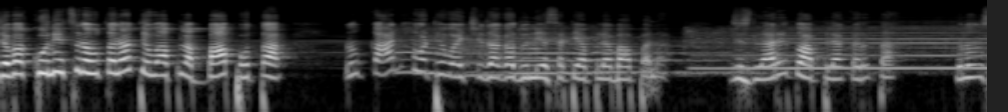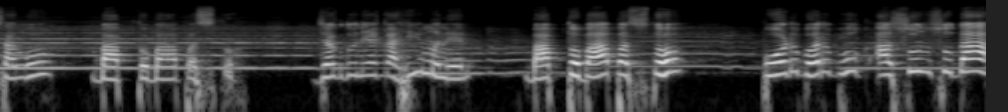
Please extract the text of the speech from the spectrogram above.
जेव्हा कुणीच नव्हतं ना तेव्हा आपला बाप होता. म्हणून का नावं ठेवायची जगा दुनियासाठी आपल्या बापाला? झिजला रे तो आपल्या करता. म्हणून सांगू बाप तो बाप असतो. जग दुनिया काही म्हणेल बाप तो बाप असतो. पोटभर भूक असून सुद्धा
